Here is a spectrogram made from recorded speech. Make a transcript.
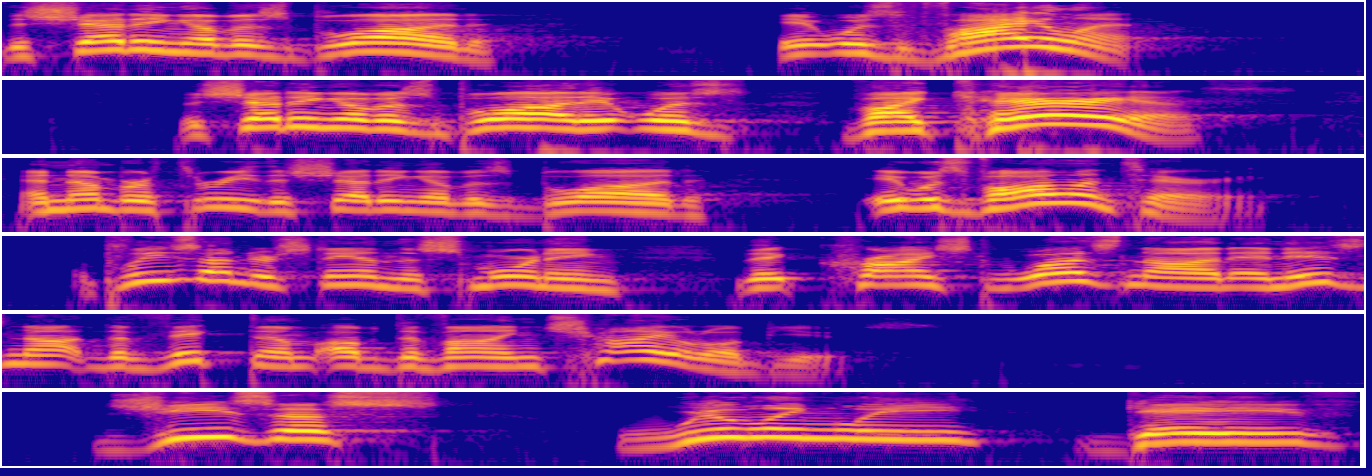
The shedding of his blood, it was violent. The shedding of his blood, it was vicarious. And number three, the shedding of his blood, it was voluntary. Please understand this morning that Christ was not and is not the victim of divine child abuse. Jesus willingly gave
